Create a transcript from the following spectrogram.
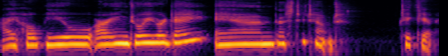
I hope you are enjoy your day and stay tuned. Take care.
